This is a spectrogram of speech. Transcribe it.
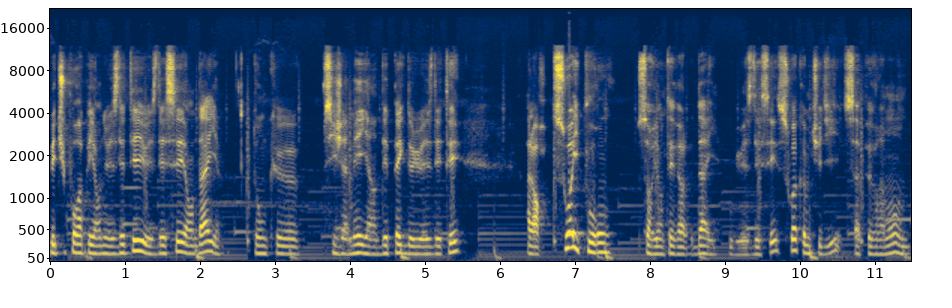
Mais tu pourras payer en USDT, USDC, en DAI. Donc euh, si jamais il y a un dépeg de l'USDT, alors soit ils pourront s'orienter vers le DAI ou l'USDC, soit comme tu dis, ça peut vraiment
